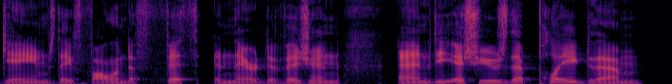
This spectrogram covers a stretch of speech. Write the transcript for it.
games. They've fallen to fifth in their division. And the issues that plagued them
